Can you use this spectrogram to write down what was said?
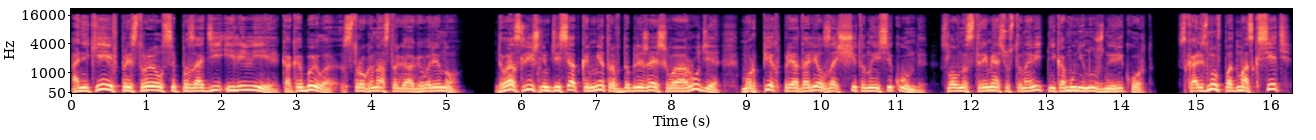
Аникеев пристроился позади и левее, как и было строго-настрого оговорено. Два с лишним десятка метров до ближайшего орудия Морпех преодолел за считанные секунды, словно стремясь установить никому не нужный рекорд. Скользнув под маск-сеть,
